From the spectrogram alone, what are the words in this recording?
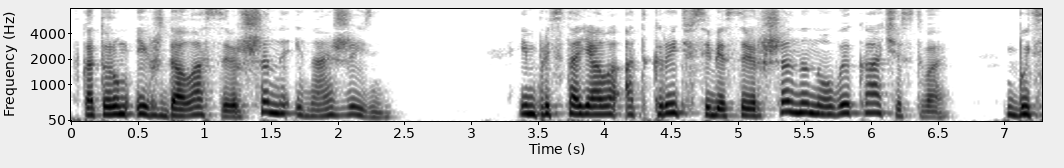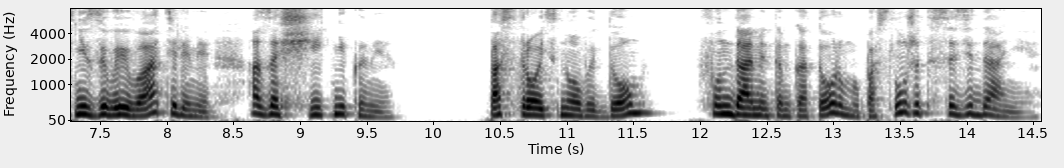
в котором их ждала совершенно иная жизнь. Им предстояло открыть в себе совершенно новые качества, быть не завоевателями, а защитниками. Построить новый дом, фундаментом которому послужит созидание.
